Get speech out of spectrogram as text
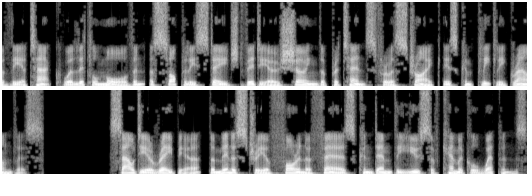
of the attack were little more than a sloppily staged video showing the pretense for a strike is completely groundless. Saudi Arabia, the Ministry of Foreign Affairs condemned the use of chemical weapons,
